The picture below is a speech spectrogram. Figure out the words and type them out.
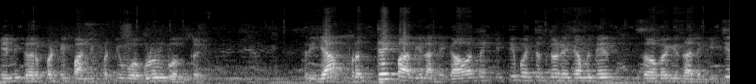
हे मी घरपट्टी पाणीपट्टी वगळून बोलतोय. तर या प्रत्येक बाबीला आहे. गावातल्या किती बचत गट याच्यामध्ये सहभागी झाले किती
